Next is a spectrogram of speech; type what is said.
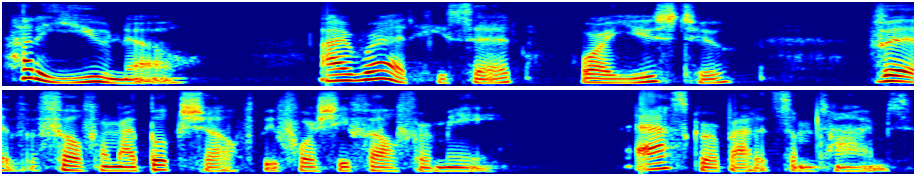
How do you know? I read, he said, or I used to. Viv fell for my bookshelf before she fell for me. Ask her about it sometimes.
